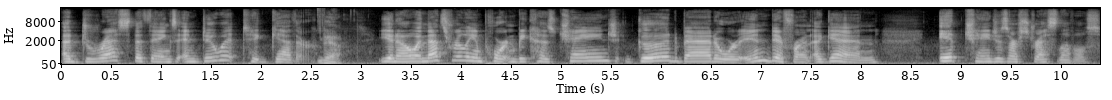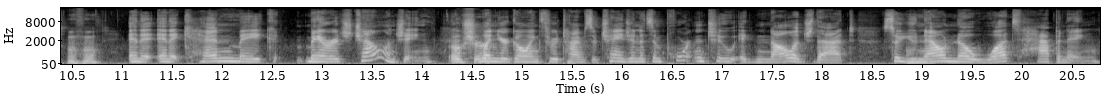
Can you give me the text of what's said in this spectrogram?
address the things and do it together Yeah. you know and that's really important because change good bad or indifferent again it changes our stress levels mm-hmm. and it and it can make marriage challenging Oh, sure. when you're going through times of change and it's important to acknowledge that so you Mm-hmm. now know what's happening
